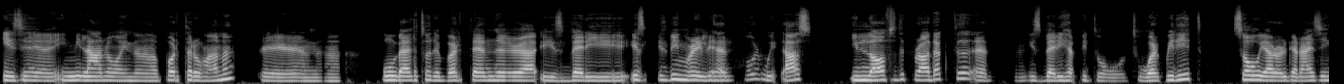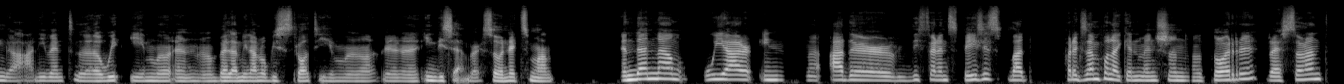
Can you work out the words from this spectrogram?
is uh, in Milano in uh, Porta Romana. And uh, Umberto, the bartender, is very, is, is being really helpful with us. He loves the product and is very happy to, to work with it. So we are organizing an event uh, with him and uh, Bella Milano Bistro team uh, in December, so next month. And then um, we are in other different spaces, but for example, I can mention Torre restaurant.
